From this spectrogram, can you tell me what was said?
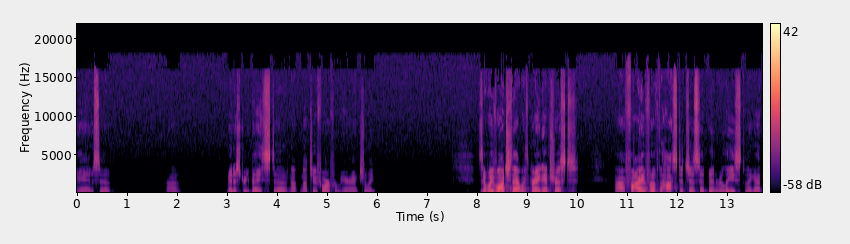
And it's a uh, ministry based uh, not, not too far from here, actually. So we've watched that with great interest. Uh, five of the hostages had been released. They got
